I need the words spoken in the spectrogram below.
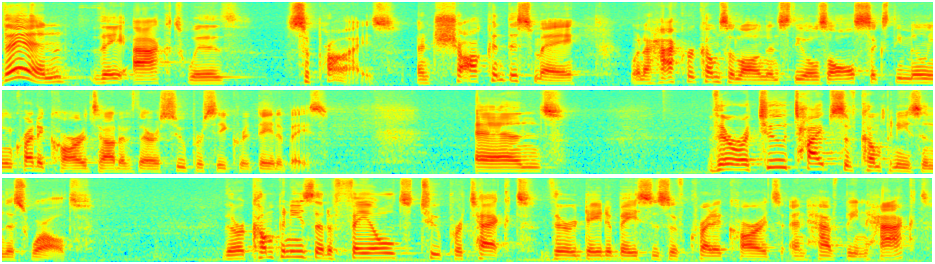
then they act with surprise and shock and dismay when a hacker comes along and steals all 60 million credit cards out of their super secret database. And there are two types of companies in this world. There are companies that have failed to protect their databases of credit cards and have been hacked.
